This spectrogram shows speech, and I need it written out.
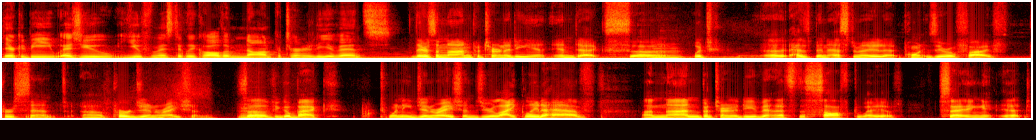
there could be, as you euphemistically call them, non paternity events. There's a non-paternity index, uh, which uh, has been estimated at 0.05% uh, per generation. So if you go back 20 generations, you're likely to have a non-paternity event. That's the soft way of saying it.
